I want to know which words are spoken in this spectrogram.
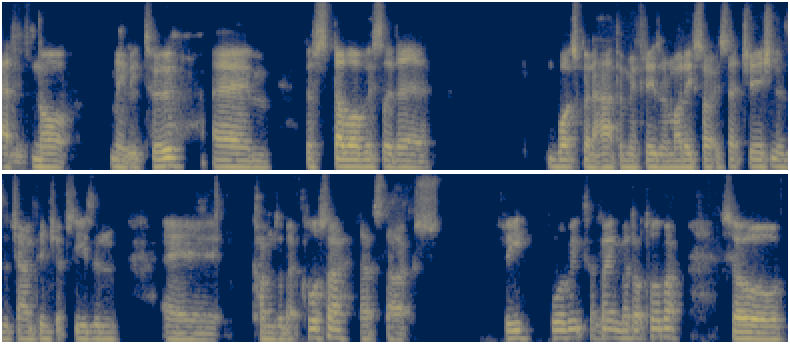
if not maybe two. Um, there's still obviously the what's going to happen with Fraser Murray sort of situation as the championship season uh, comes a bit closer. That starts three, four weeks, I think, mid October. So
